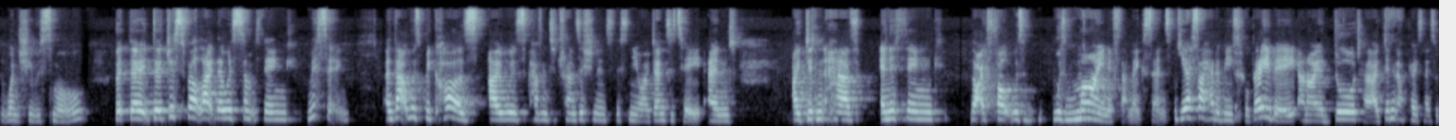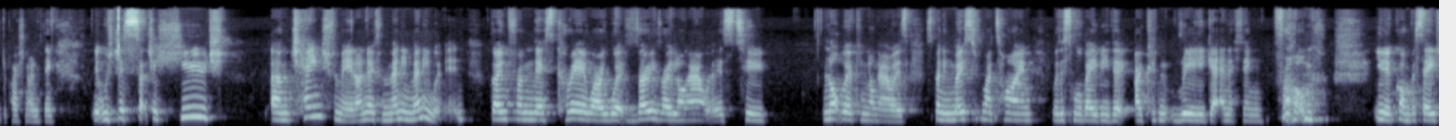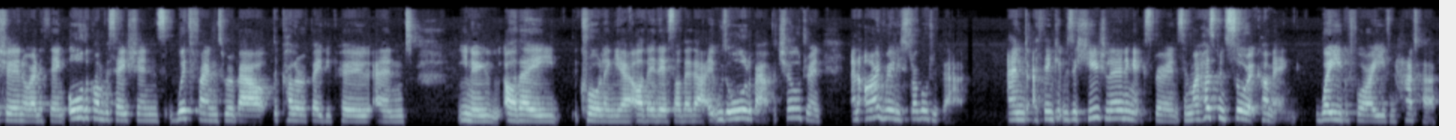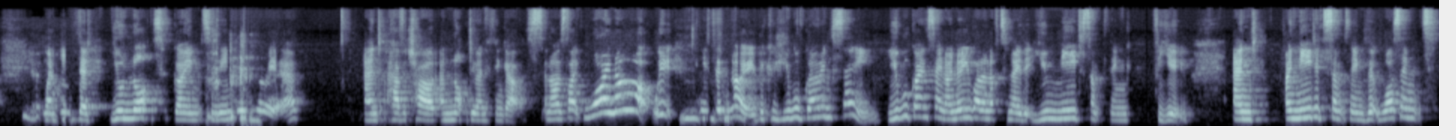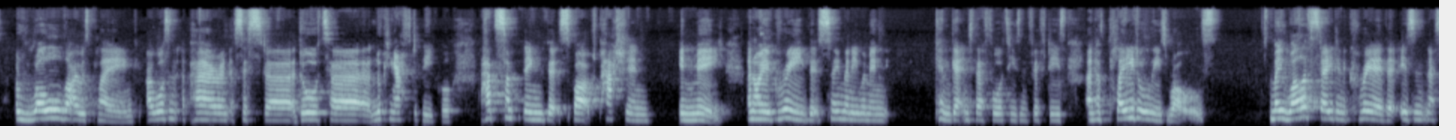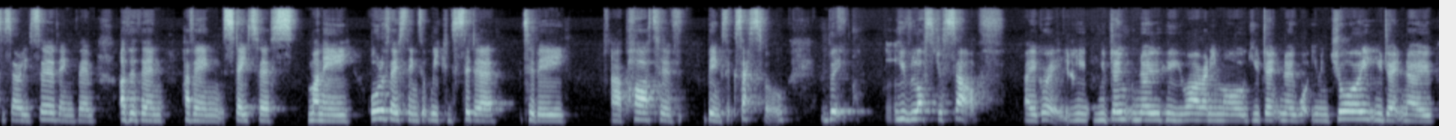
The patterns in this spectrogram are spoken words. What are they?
when she was small, but there, there just felt like there was something missing. And that was because I was having to transition into this new identity and I didn't have anything that I felt was was mine, if that makes sense. Yes, I had a beautiful baby and I adored her. I didn't have postnatal depression or anything. It was just such a huge um, change for me, and I know for many, many women, going from this career where I worked very, very long hours to not working long hours, spending most of my time with a small baby that I couldn't really get anything from you know conversation or anything. All the conversations with friends were about the color of baby poo and you know are they crawling? Yeah are they this are they that? It was all about the children. And i really struggled with that. And i think it was a huge learning experience. And my husband saw it coming way before i even had her yeah, when yeah. he said you're not going to leave your career and have a child and not do anything else. And I was like, why not? We, he said, mm-hmm. no, because you will go insane. You will go insane. I know you well enough to know that you need something for you. And I needed something that wasn't a role that I was playing. I wasn't a parent, a sister, a daughter, looking after people. I had something that sparked passion in me. And I agree that so many women can get into their 40s and 50s and have played all these roles may well have stayed in a career that isn't necessarily serving them other than having status, money, all of those things that we consider to be uh, part of being successful. But you've lost yourself. I agree. Yeah. You you don't know who you are anymore. You don't know what you enjoy. You don't know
